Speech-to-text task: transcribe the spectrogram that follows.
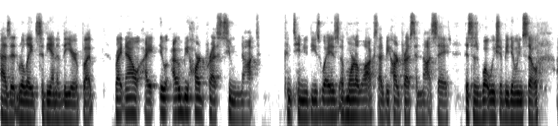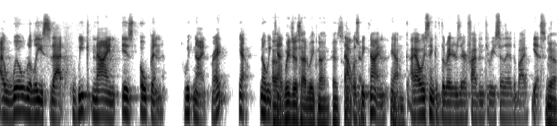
as it relates to the end of the year, but right now, I it, I would be hard pressed to not continue these ways of mortal locks. I'd be hard pressed to not say this is what we should be doing. So I will release that week nine is open. Week nine, right? No, week Uh, ten. we just had week nine. It's that was 10. week nine. Yeah. Mhm. I always think of the Raiders there five and three, so they had to buy. Yes. Yeah.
